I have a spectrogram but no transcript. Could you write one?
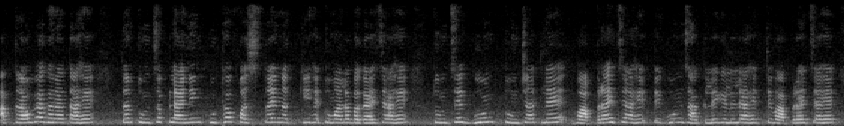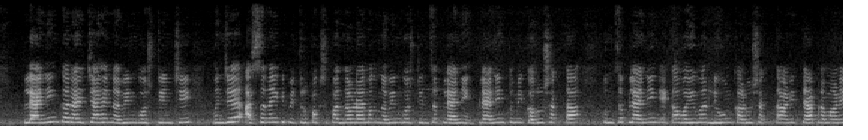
अकराव्या घरात आहे. तर तुमचं प्लॅनिंग कुठं फसतंय नक्की हे तुम्हाला बघायचे आहे. तुमचे गुण तुमच्यातले वापरायचे आहेत ते गुण झाकले गेलेले आहेत ते वापरायचे आहेत. प्लॅनिंग करायची आहे नवीन गोष्टींची. म्हणजे असं नाही की पितृपक्ष पंधरवडा आहे मग नवीन गोष्टींचं प्लॅनिंग प्लॅनिंग तुम्ही करू शकता. तुमचं प्लॅनिंग एका वहीवर लिहून काढू शकता आणि त्याप्रमाणे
